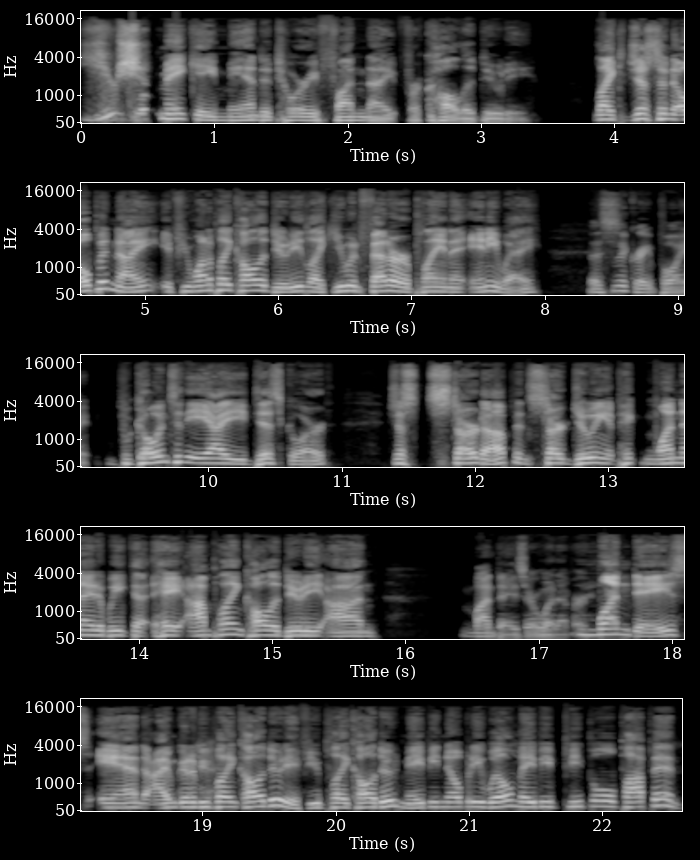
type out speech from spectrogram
You should make a mandatory fun night for Call of Duty. Like just an open night. If you want to play Call of Duty, like you and Feta are playing it anyway, This is a great point. but go into the AIE Discord, just start up and start doing it. Pick one night a week that, hey, I'm playing Call of Duty on Mondays or whatever. Mondays and I'm going to be Yeah. playing Call of Duty. If you play Call of Duty, maybe nobody will. Maybe people will pop in.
